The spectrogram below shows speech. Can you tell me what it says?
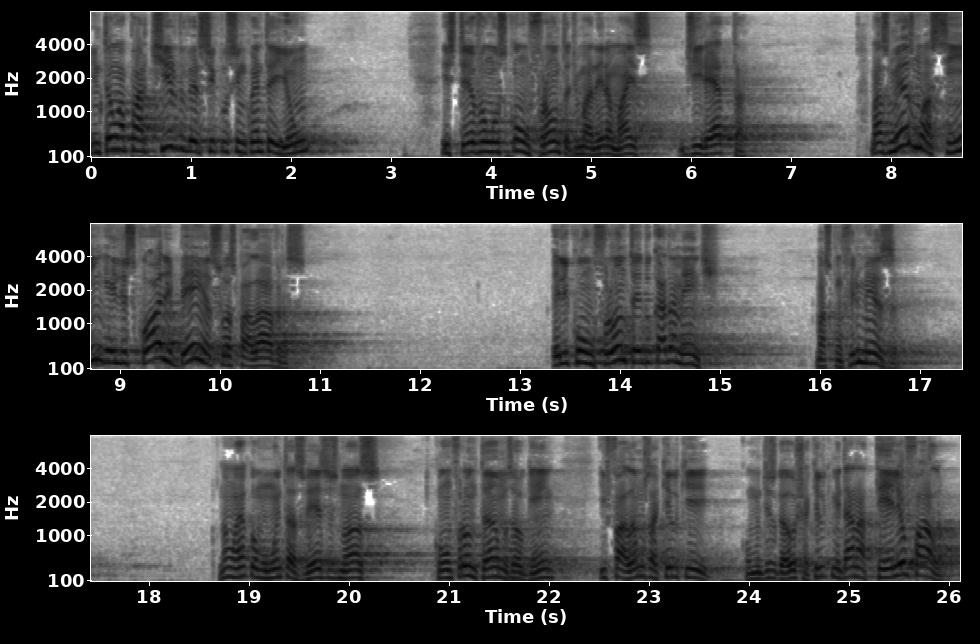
Então, a partir do versículo 51, Estevão os confronta de maneira mais direta. Mas mesmo assim, ele escolhe bem as suas palavras. Ele confronta educadamente mas com firmeza. Não é como muitas vezes nós confrontamos alguém e falamos aquilo que, como diz o gaúcho, aquilo que me dá na telha eu falo.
